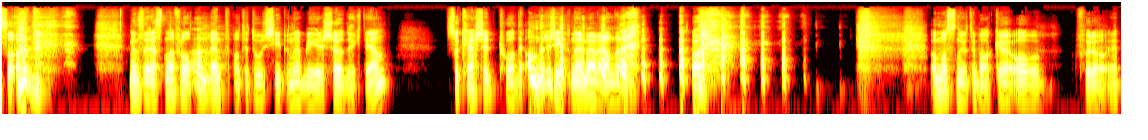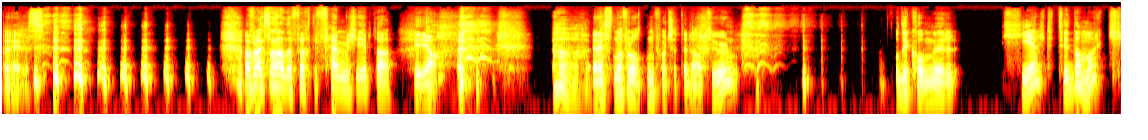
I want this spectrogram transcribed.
Så mens resten av flåten venter på at de to skipene blir sjødyktige igjen, så krasjer to av de andre skipene med hverandre. Og må snu tilbake og, for å repareres. Og flaks han hadde 45 skip, da. Ja. Resten av flåten fortsetter da turen. Og de kommer helt til Danmark.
